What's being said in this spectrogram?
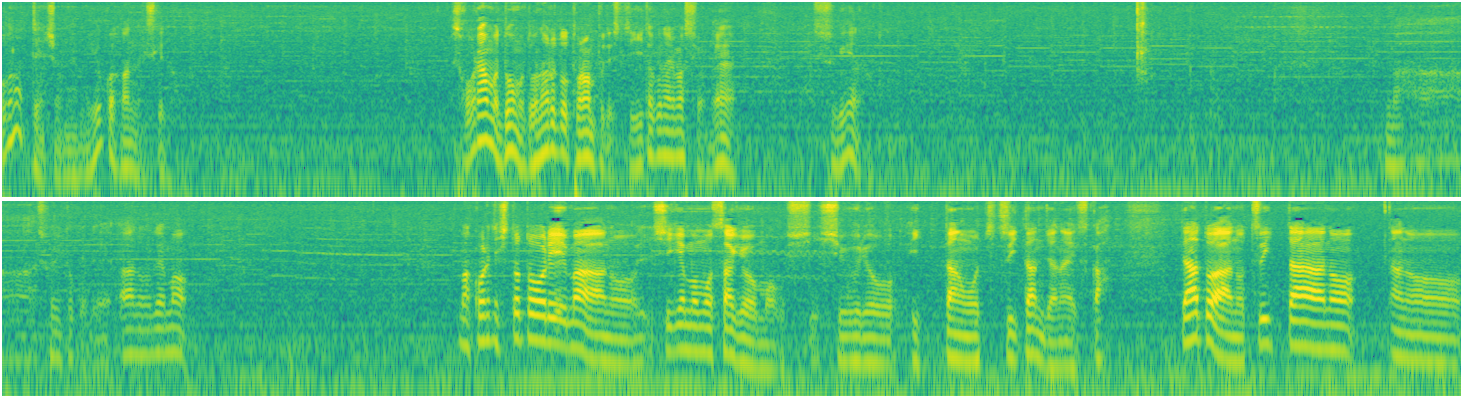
ど。どうなってんでしょうね。よくわかんないですけど。それはもうどうもドナルド・トランプですって言いたくなりますよね。すげえな。まあそういうとこであのでまあまあこれで一通りまああの重桃作業も終了一旦落ち着いたんじゃないですか。であとはあのツイッターのあの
